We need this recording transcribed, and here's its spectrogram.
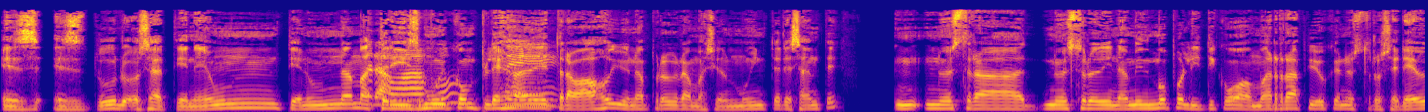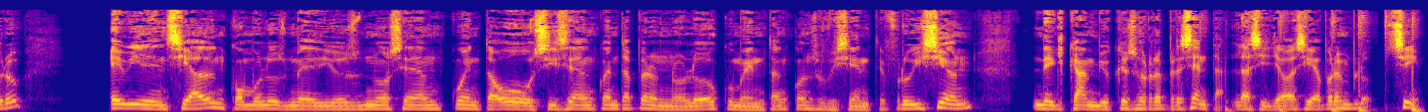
Es, es duro, o sea, tiene, un, tiene una matriz trabajo, muy compleja sí. de trabajo y una programación muy interesante nuestra, nuestro dinamismo político va más rápido que nuestro cerebro, evidenciado en cómo los medios no se dan cuenta o sí se dan cuenta pero no lo documentan con suficiente fruición del cambio que eso representa. La silla vacía, por ejemplo, sí.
